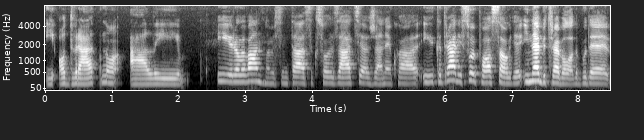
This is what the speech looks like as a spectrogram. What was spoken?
i odvratno, ali I relevantno, mislim, ta seksualizacija žene koja i kad radi svoj posao gdje i ne bi trebalo da bude...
